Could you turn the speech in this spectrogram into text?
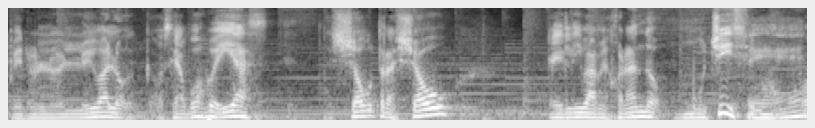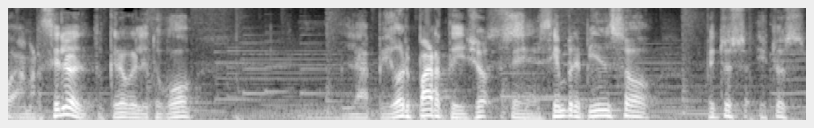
pero lo, iba. o sea, vos veías show tras show. Él iba mejorando muchísimo. A Marcelo creo que le tocó la peor parte. Yo siempre pienso. Esto esto es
